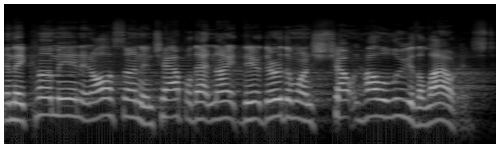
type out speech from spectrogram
and they come in, and all of a sudden in chapel that night, they're, they're the ones shouting hallelujah the loudest.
